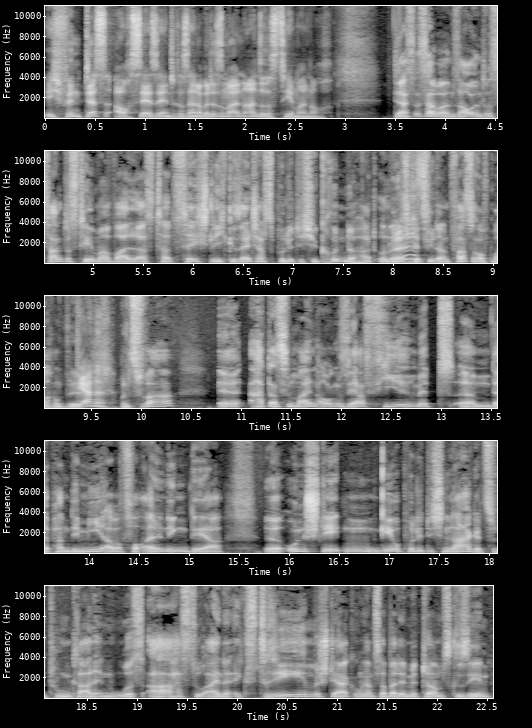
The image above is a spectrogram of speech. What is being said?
Ich finde das auch sehr, sehr interessant, aber das ist mal ein anderes Thema noch. Das ist aber ein sau interessantes Thema, weil das tatsächlich gesellschaftspolitische Gründe hat und dass ich jetzt wieder ein Fass aufmachen will. Gerne. Und zwar äh, hat das in meinen Augen sehr viel mit ähm, der Pandemie, aber vor allen Dingen der äh, unsteten geopolitischen Lage zu tun. Gerade in den USA hast du eine extreme Stärkung, wir haben es ja bei den Midterms gesehen,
